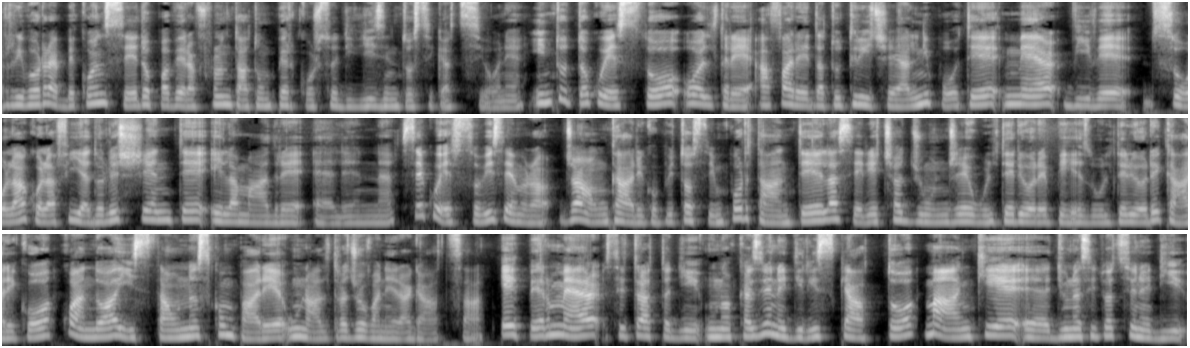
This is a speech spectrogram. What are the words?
rivorrebbe con sé dopo aver affrontato un percorso di disintossicazione. In tutto questo, oltre a fare da tutrice al nipote, Mare vive sola con la figlia adolescente e la madre Ellen. Se questo vi sembra già un carico piuttosto importante, la serie ci aggiunge ulteriore peso, ulteriore carico quando a Easttown scompare un'altra giovane ragazza. E per Mare si tratta di un'occasione di riscatto, ma anche eh, di una situazione di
